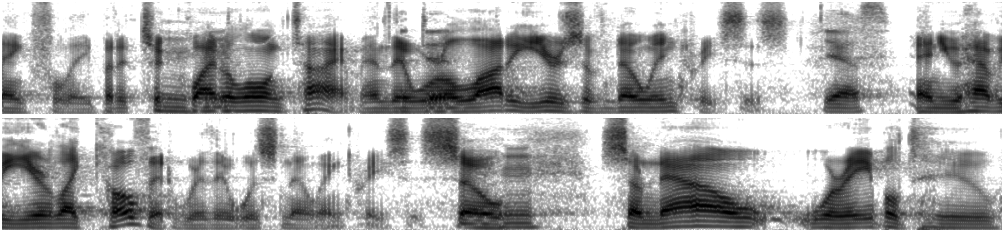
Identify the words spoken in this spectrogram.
thankfully. But it took quite a long time, and there Mm-hmm. It were a lot of years of no increases Yes. and you have a year like COVID where there was no increases. So, Mm-hmm. so now we're able to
